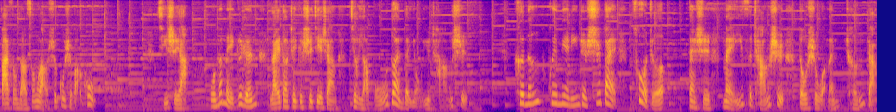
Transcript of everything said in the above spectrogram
发送到松老师故事宝库。其实呀。我们每个人来到这个世界上，就要不断的勇于尝试，可能会面临着失败、挫折，但是每一次尝试都是我们成长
